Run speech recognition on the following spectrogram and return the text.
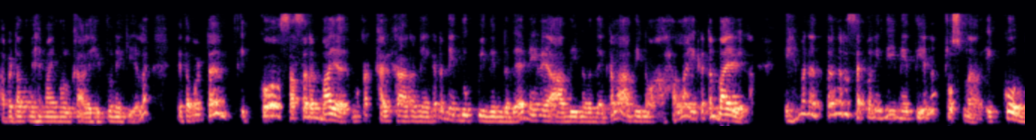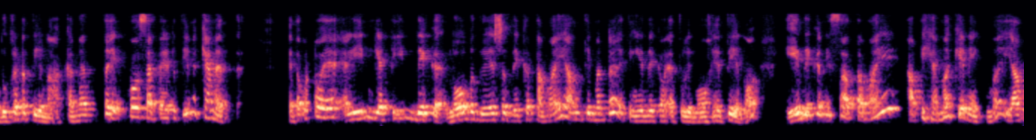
අපටත් මෙහෙමයි මුල් කාලේ හිතුනේ කියලා. එතකොට එක්කෝ සසර බය මොකක් හරි කාරණයකට මේ දුක් විඳින්න බෑ මේවේ ආදීනව දැකලා ආදීනව අහලා ඒකට බය වෙලා. එහෙම නැත්නම් අර සැප විඳීමේ තියෙන තෘෂ්ණාව එක්කෝ දුකට තියෙන අකමැත්ත එක්කෝ සැපයට තියෙන කැමැත්ත එතකොට ඔය ඇලීම් ගැටීම් දෙක ලෝභ ද්වේෂ දෙක තමයි අන්තිමට ඉතින් මේ දෙක ඇතුලේ මෝහය තියෙනවා ඒ දෙක නිසා තමයි අපි හැම කෙනෙක්ම යම්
